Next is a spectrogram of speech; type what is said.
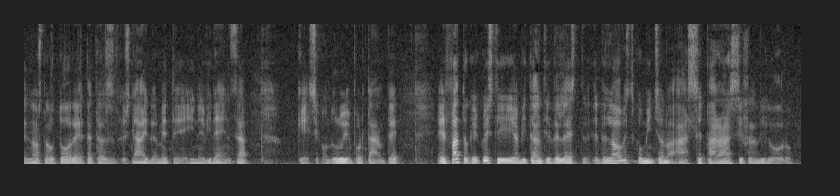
il nostro autore Peter Schneider mette in evidenza, che secondo lui è importante, è il fatto che questi abitanti dell'est e dell'ovest cominciano a separarsi fra di loro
